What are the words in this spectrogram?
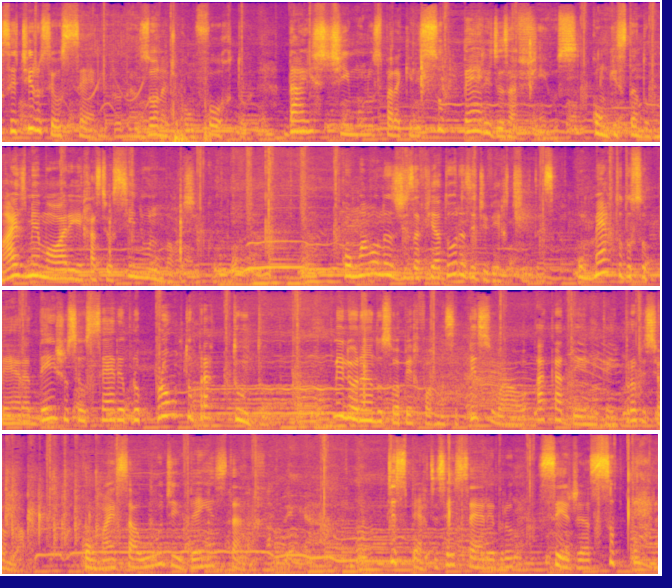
você tira o seu cérebro da zona de conforto, dá estímulos para que ele supere desafios, conquistando mais memória e raciocínio lógico. Com aulas desafiadoras e divertidas, o método Supera deixa o seu cérebro pronto para tudo, melhorando sua performance pessoal, acadêmica e profissional, com mais saúde e bem-estar. Desperte seu cérebro, seja Supera.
